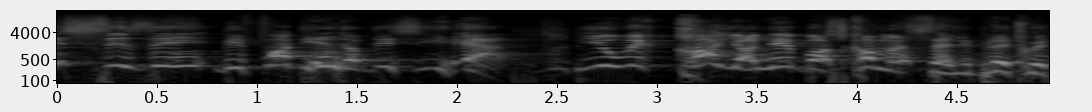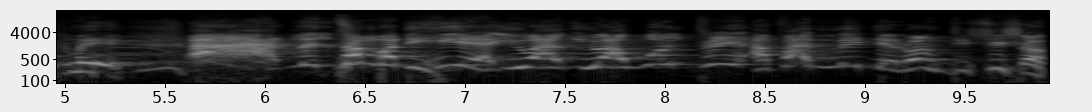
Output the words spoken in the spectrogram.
this season, before the end of this year, you will call your neighbors, come and celebrate with me. Ah, somebody here, you are you are wondering, have I made the wrong decision?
